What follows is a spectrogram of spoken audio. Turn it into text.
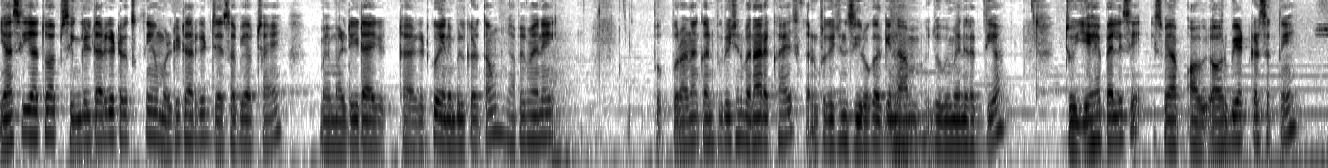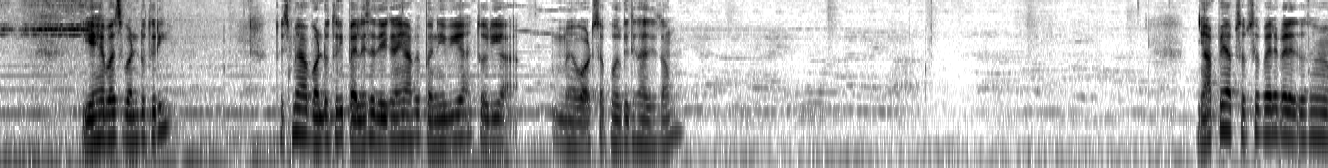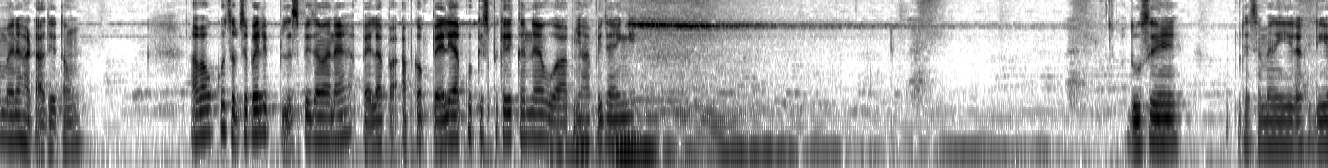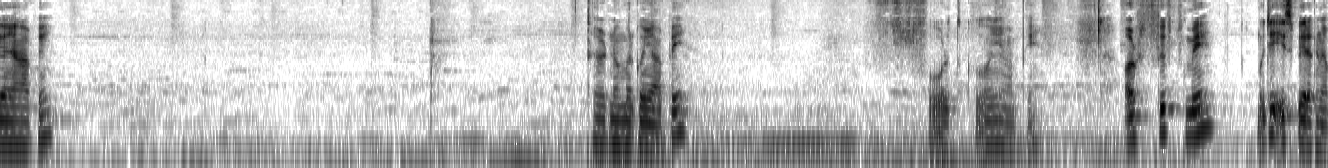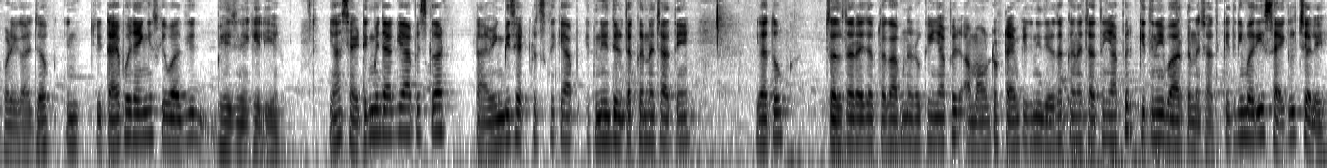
यहाँ से या तो आप सिंगल टारगेट रख सकते हैं मल्टी टारगेट जैसा भी आप चाहें। मैं मल्टी टारगेट को इनेबल करता हूँ। यहाँ पे मैंने पुराना कन्फिग्रेशन बना रखा है। इस कन्फिग्रेशन ज़ीरो करके नाम जो भी मैंने रख दिया, जो ये है पहले से, इसमें आप और भी ऐड कर सकते हैं। ये है बस वन टू थ्री तो इसमें आप वन टू थ्री पहले से देख रहे हैं। यहाँ पे बनी हुई है। तो ये मैं व्हाट्सअप खोल के दिखा देता हूँ। यहाँ पे आप सबसे पहले पहले तो मैं मैंने हटा देता हूँ। अब आपको सबसे पहले प्लस पे जमाना है। पहला आपका पहले आपको किस पे क्लिक करना है, वो आप यहाँ पे जाएँगे। दूसरे, जैसे मैंने ये रख दिया यहाँ पे। थर्ड नंबर को यहाँ पे। फोर्थ को यहाँ पे। और फिफ्थ में मुझे इस पे रखना पड़ेगा। जब इन टाइप हो जाएँगे इसके बाद ये भेजने के लिए। यहाँ सेटिंग में जाके आप इसका टाइमिंग भी सेट कर सकते हैं कि आप इतनी देर तक करना चाहते हैं। या तो चलता रहे जब तक आप ना रुकें, या फिर अमाउंट ऑफ़ टाइम कितनी देर तक करना चाहते हैं, या फिर कितनी बार करना चाहते हैं। कितनी बार ये साइकिल चले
